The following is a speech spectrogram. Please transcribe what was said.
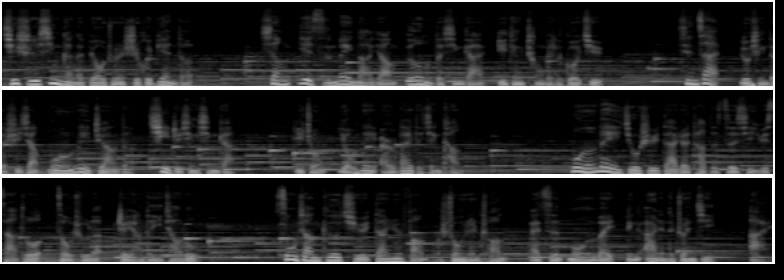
其实性感的标准是会变的，像叶子妹那样婀娜的性感已经成为了过去，现在流行的是像莫文蔚这样的气质性性感，一种由内而外的健康。莫文蔚就是带着她的自信与洒脱，走出了这样的一条路。送上歌曲《单人房双人床》，来自莫文蔚零二年的专辑《爱》。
